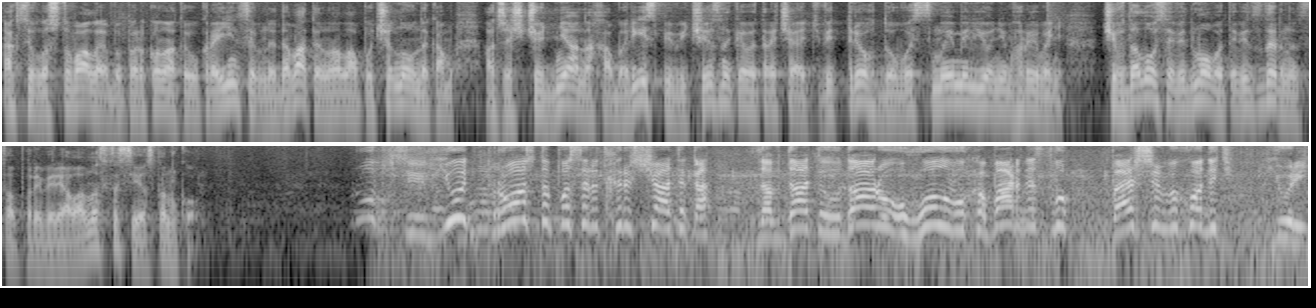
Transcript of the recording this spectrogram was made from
Акцію влаштували, аби переконати українців не давати на лапу чиновникам, адже щодня на хабарі співвітчизники витрачають від 3 до 8 мільйонів гривень. Чи вдалося відмовити від здирництва? Перевіряла Анастасія Станко. Корупцію б'ють просто посеред хрещатика. Завдати удару у голову хабарництву першим виходить Юрій.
